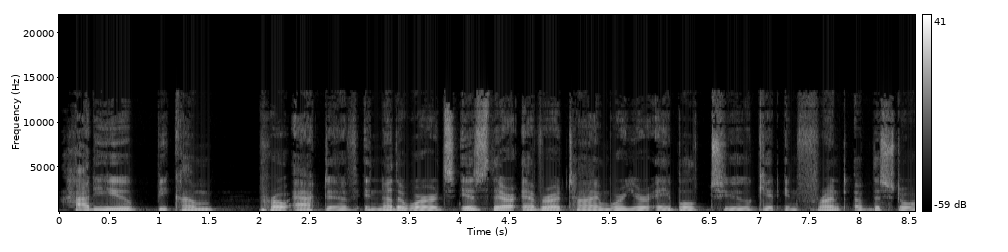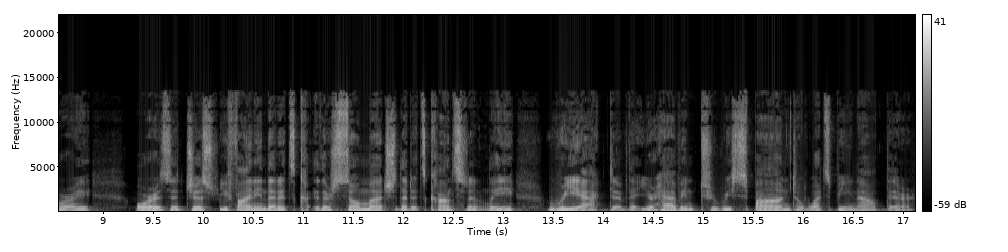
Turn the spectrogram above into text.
how do you become proactive? In other words, is there ever a time where you're able to get in front of the story? Or is it just you finding that it's there's so much that it's constantly reactive that you're having to respond to what's being out there?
